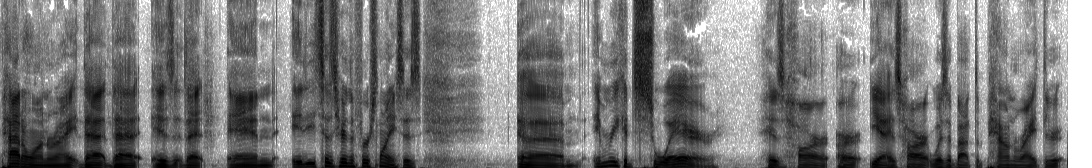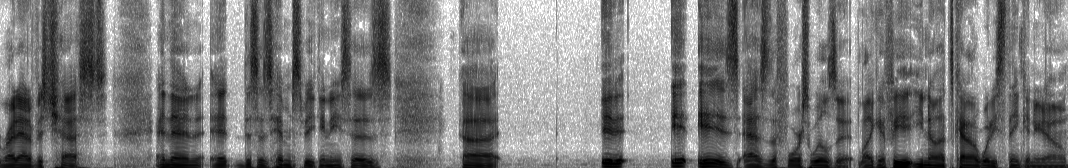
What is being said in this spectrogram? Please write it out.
Padawan, right? That that is that, and it, it says here in the first line, he says, um, Imri could swear his heart, or yeah, his heart was about to pound right through, right out of his chest, and then it. This is him speaking. He says, uh, it it is as the Force wills it. Like if he, you know, that's kind of what he's thinking. You know,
